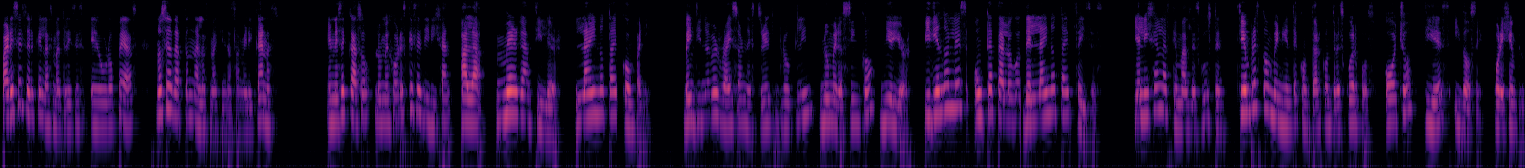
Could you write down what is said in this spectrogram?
Parece ser que las matrices europeas no se adaptan a las máquinas americanas. En ese caso, lo mejor es que se dirijan a la Merganthiler Linotype Company, 29 Rison Street, Brooklyn, número 5, New York, pidiéndoles un catálogo de Linotype Faces, y elijan las que más les gusten. Siempre es conveniente contar con tres cuerpos, 8, 10 y 12, por ejemplo.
